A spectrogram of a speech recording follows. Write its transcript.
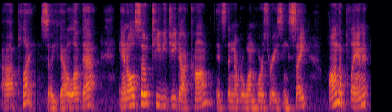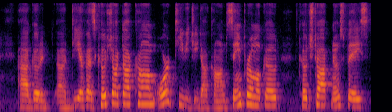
uh, play. So you got to love that and also TVG.com. It's the number one horse racing site on the planet. Uh, go to uh, DFSCoachTalk.com or TVG.com. Same promo code, Coach Talk, no space,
